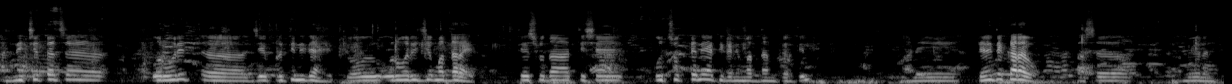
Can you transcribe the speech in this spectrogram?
आणि निश्चितच उर्वरित जे प्रतिनिधी आहेत किंवा उर्वरित जे मतदार आहेत ते सुद्धा अतिशय उत्सुकतेने या ठिकाणी मतदान करतील. आणि त्याने ते करावं असं मी विनंती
